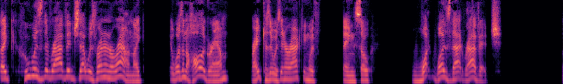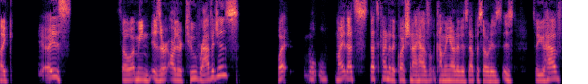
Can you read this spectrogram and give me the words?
like who was the ravage that was running around? Like it wasn't a hologram right? Because it was interacting with things. So what was that ravage like is so i mean is there are there two ravages what my that's that's kind of the question i have coming out of this episode is is so you have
